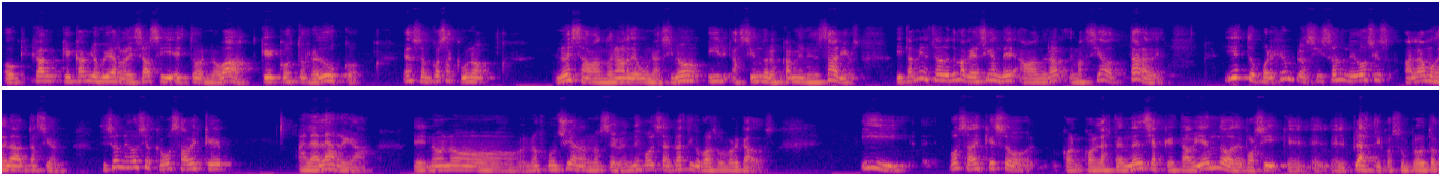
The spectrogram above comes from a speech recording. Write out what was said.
¿O qué, cambios voy a realizar si esto no va? ¿Qué costos reduzco? Esas son cosas que uno no es abandonar de una, sino ir haciendo los cambios necesarios. Y también está otro tema que decían de abandonar demasiado tarde. Y esto, por ejemplo, si son negocios, hablamos de la adaptación. Si son negocios que vos sabés que a la larga eh, no, no, no funcionan, no sé, vendés bolsa de plástico para supermercados. Y vos sabés que eso, con, las tendencias que está viendo, de por sí, que el, plástico es un producto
